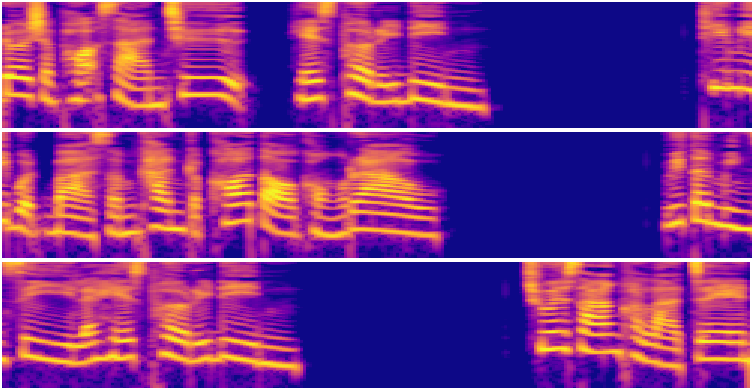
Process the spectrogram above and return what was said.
โดยเฉพาะสารชื่อเฮสเพอริดิน ที่มีบทบาทสำคัญกับข้อต่อของเรา วิตามินซีและเฮสเพอริดิน ช่วยสร้างคอลลาเจน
